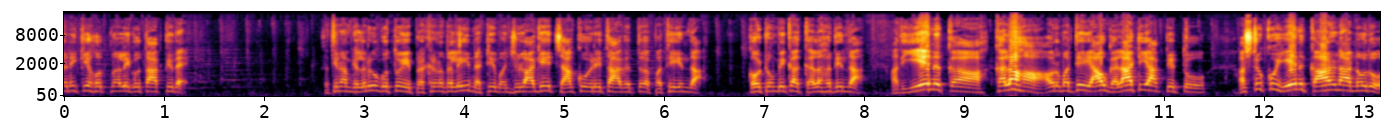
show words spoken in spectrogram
ತನಿಖೆ ಹೊತ್ತಿನಲ್ಲಿ ಗೊತ್ತಾಗ್ತಿದೆ. ಸತಿ ನಮ್ಗೆಲ್ಲರಿಗೂ ಗೊತ್ತು, ಈ ಪ್ರಕರಣದಲ್ಲಿ ನಟಿ ಮಂಜುಳಾಗೆ ಚಾಕು ಇರಿತ ಆಗುತ್ತೆ ಪತಿಯಿಂದ, ಕೌಟುಂಬಿಕ ಕಲಹದಿಂದ. ಅದು ಏನು ಕಲಹ, ಅವ್ರ ಮಧ್ಯೆ ಯಾವ ಗಲಾಟೆ ಆಗ್ತಿತ್ತು? ಅಷ್ಟಕ್ಕೂ ಏನು ಕಾರಣ ಅನ್ನೋದು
